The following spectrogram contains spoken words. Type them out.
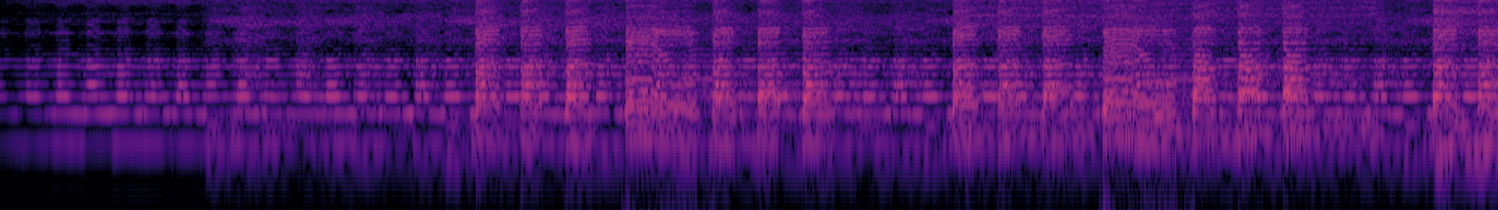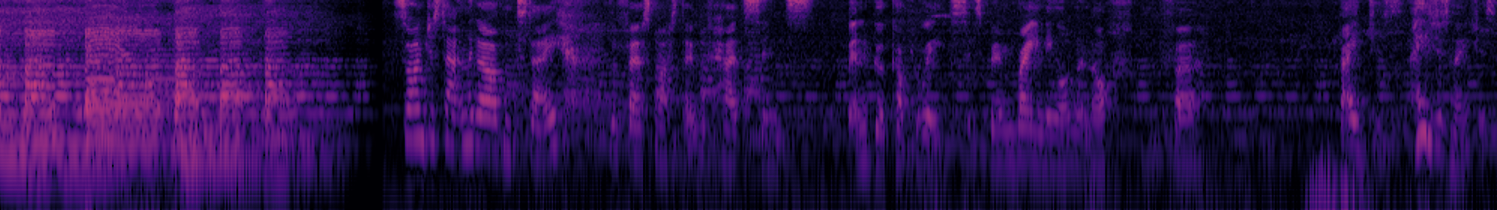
So I'm just out in the garden today, the first nice day we've had since in a good couple of weeks. It's been raining on and off for, for ages, ages and ages,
